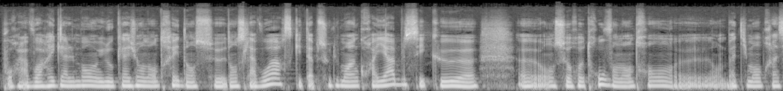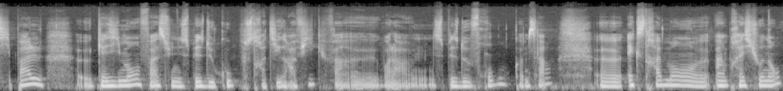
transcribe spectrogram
pour avoir également eu l'occasion d'entrer dans ce, dans ce lavoir, ce qui est absolument incroyable, c'est que on se retrouve en entrant dans le bâtiment principal, quasiment face à une espèce de coupe stratigraphique, enfin voilà, une espèce de front comme ça, extrêmement impressionnant,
